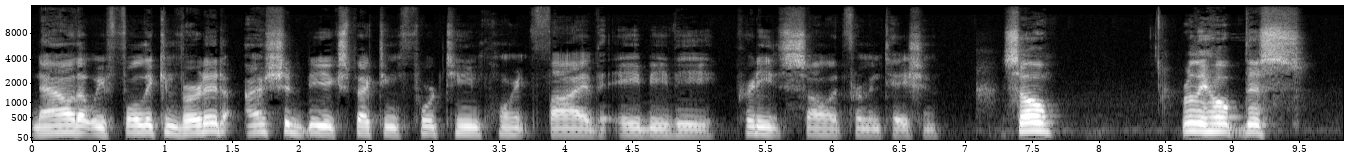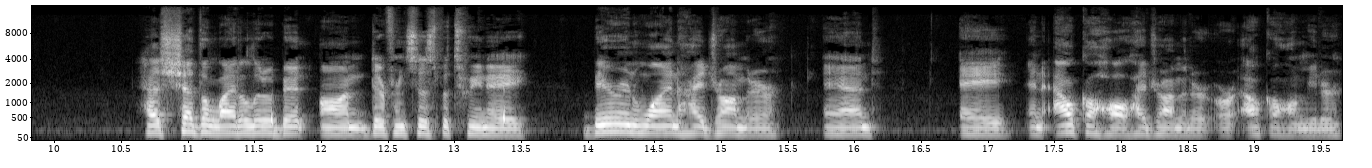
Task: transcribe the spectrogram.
now that we've fully converted, I should be expecting 14.5 ABV pretty solid fermentation. So, really hope this has shed the light a little bit on differences between a beer and wine hydrometer and a, an alcohol hydrometer or alcohol meter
